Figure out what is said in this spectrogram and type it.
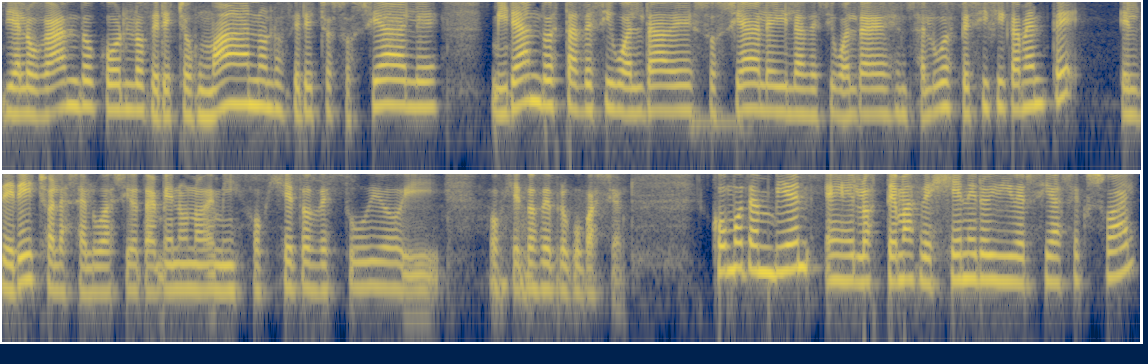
dialogando con los derechos humanos, los derechos sociales, mirando estas desigualdades sociales y las desigualdades en salud, específicamente el derecho a la salud ha sido también uno de mis objetos de estudio y objetos de preocupación. Como también eh, los temas de género y diversidad sexual,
